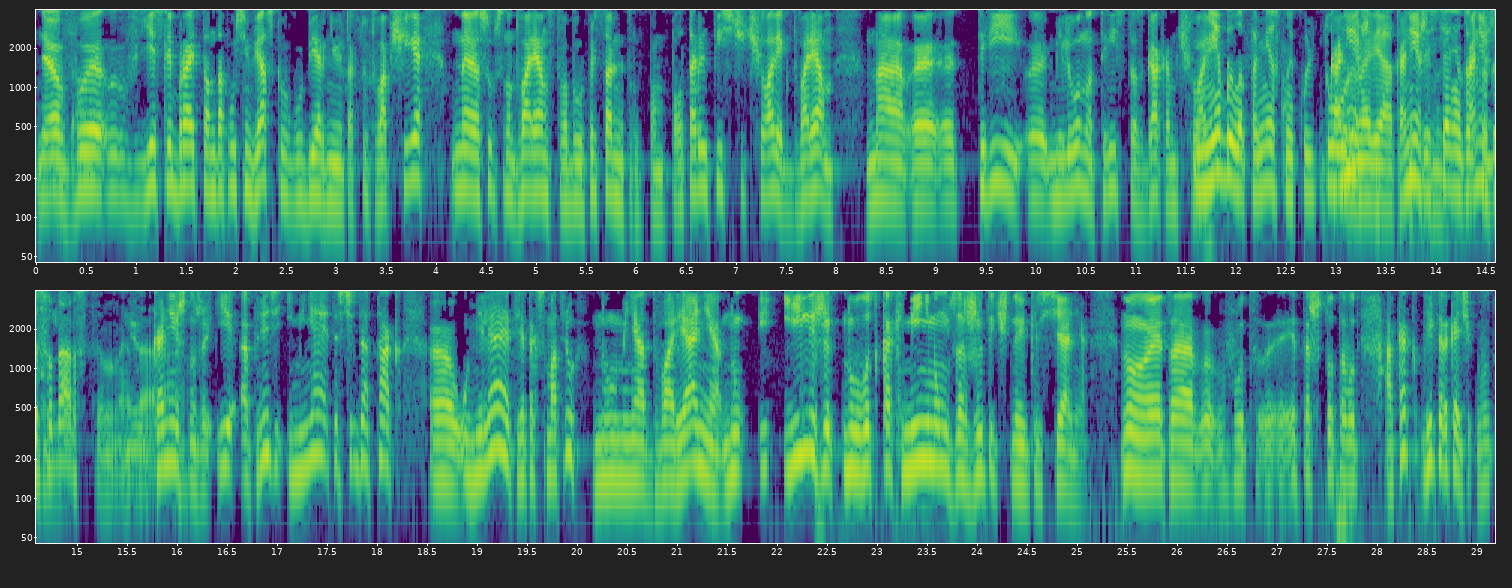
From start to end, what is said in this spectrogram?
Э, В, в- если брать там, допустим, Вятскую губернию, так тут вообще, э, собственно, дворянство было представлено, по- полторы тысячи человек, дворян на э, 3 миллиона 300 с гаком человек. Не было поместной культуры Конечно, на Вятке. конечно, Крестьяне только конечно государственные. да. Конечно же. И, э, понимаете, и меня это всегда так э, умиляет. Я так смотрю, ну, у меня дворяне, ну, и- или же, ну, вот как минимум зажиточные крестьяне. Ну, это э, вот, э, это что-то вот... А как, Виктор Аркадьевич, вот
